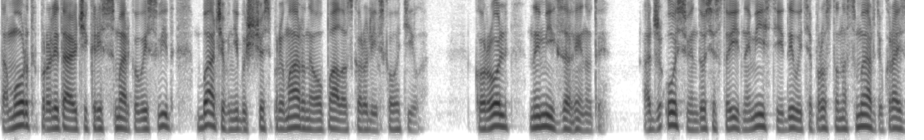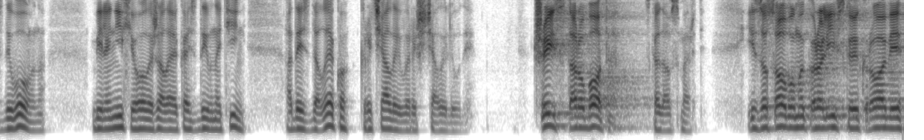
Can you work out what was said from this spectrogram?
Та Морт, пролітаючи крізь смерковий світ, бачив, ніби щось примарне опало з королівського тіла. Король не міг загинути, адже ось він досі стоїть на місці і дивиться просто на смерть, украй здивовано. Біля ніг його лежала якась дивна тінь, а десь далеко кричали і верещали люди. Чиста робота, сказав смерть. Із особами королівської крові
